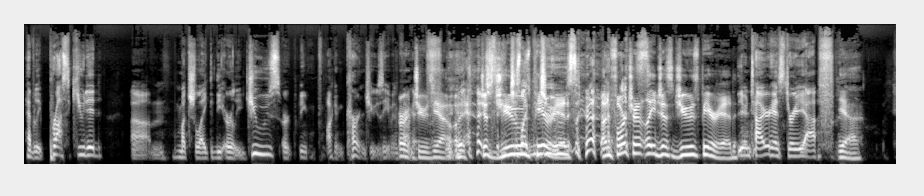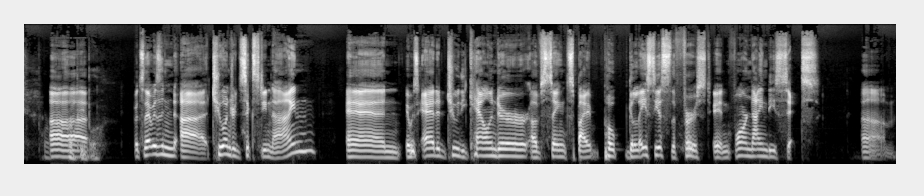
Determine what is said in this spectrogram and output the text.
heavily prosecuted, um, much like the early Jews or the fucking current Jews, even Current. Jews, yeah. Uh, Just Jews, period. Jews. Unfortunately, just Jews, period. the entire history, yeah. Yeah. Poor, poor Uh, people. But so that was in uh, 269, and it was added to the calendar of saints by Pope Gelasius the First in 496. Um,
